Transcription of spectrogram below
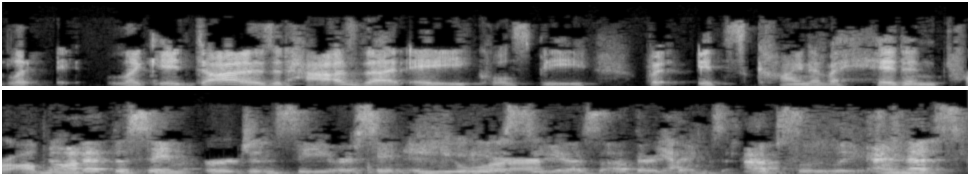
like, like it does. It has that A equals B, but it's kind of a hidden problem. not at the same urgency or same immediacy Sure. as other Yeah. things absolutely and that's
